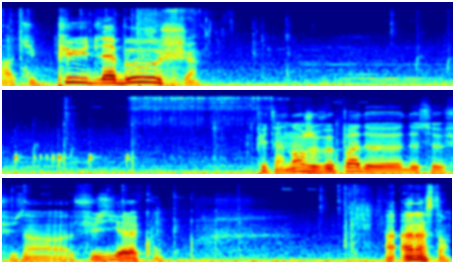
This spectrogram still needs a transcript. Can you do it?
Oh, tu pues de la bouche Putain, non, je veux pas de, ce fusil, à la con. Ah, un instant.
